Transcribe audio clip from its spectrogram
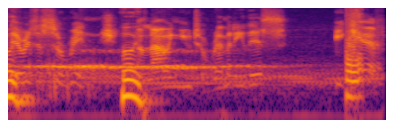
Oi. there is a syringe Oi. allowing you to remedy this. Be careful.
